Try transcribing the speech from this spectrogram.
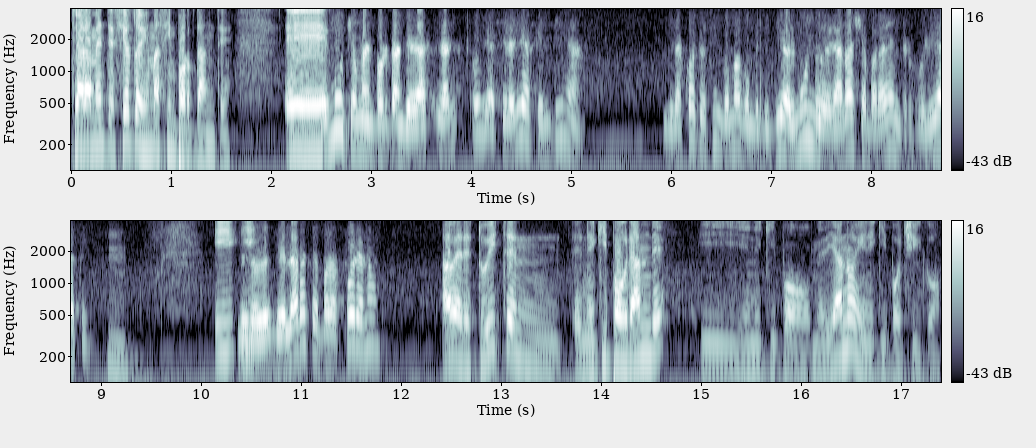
Claramente es cierto y es más importante. Eh, es mucho más importante. La, olvídate, la Liga Argentina, de las cuatro o cinco más competitivas del mundo, de la raya para adentro, olvídate. mm. Y, De, y, lo- de la raya para afuera, ¿no? a ver, estuviste en, en equipo grande y en equipo mediano y en equipo chico.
